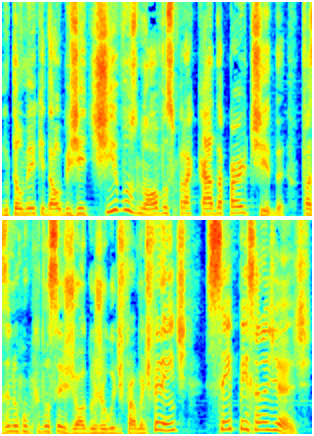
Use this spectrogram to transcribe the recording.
então meio que dá objetivos novos para cada partida, fazendo com que você jogue o jogo de forma diferente, sem pensar adiante.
